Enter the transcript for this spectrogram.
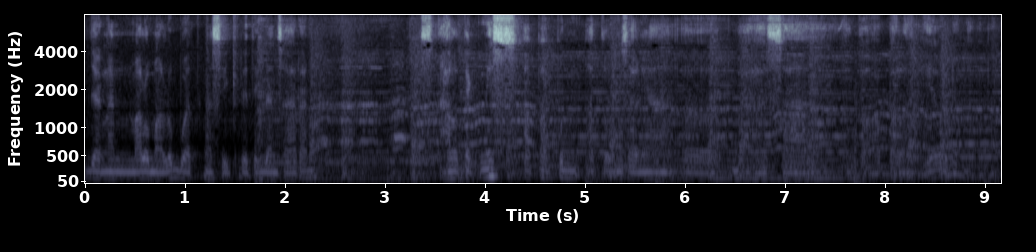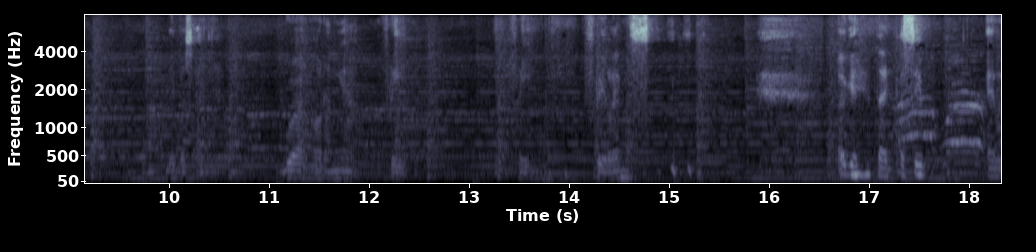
jangan malu-malu buat ngasih kritik dan saran hal teknis apa pun atau misalnya eh, bahasa atau apalah ya udah nggak apa-apa. Bebas aja. Gue orangnya free. Free. Freelance. Oke take a sip. And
